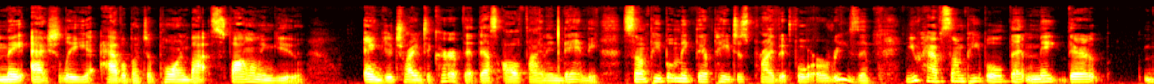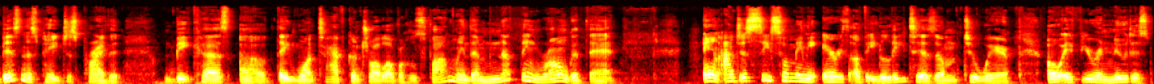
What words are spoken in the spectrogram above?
may actually have a bunch of porn bots following you and you're trying to curb that. That's all fine and dandy. Some people make their pages private for a reason. You have some people that make their business pages private because uh, they want to have control over who's following them. Nothing wrong with that. And I just see so many areas of elitism to where, oh, if you're a nudist,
